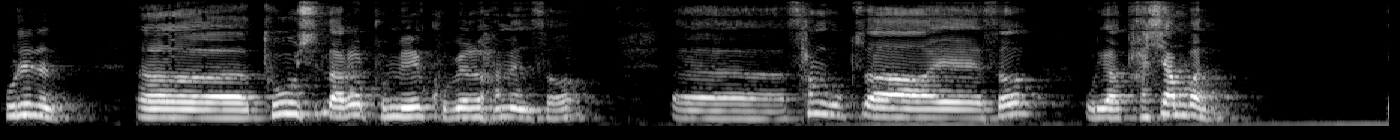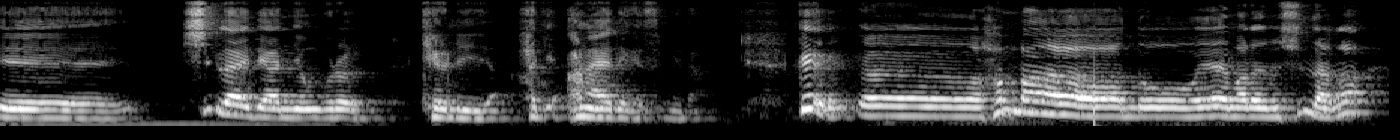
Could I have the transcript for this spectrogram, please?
우리는 어, 두 신라를 분명히 구별하면서 어, 삼국사에서 우리가 다시 한번 이 신라에 대한 연구를 게을리하지 않아야 되겠습니다. 그 어, 한반도에 말하자면 신라가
